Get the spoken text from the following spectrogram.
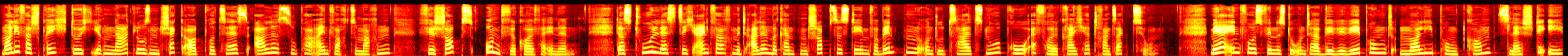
Molly verspricht, durch ihren nahtlosen Checkout-Prozess alles super einfach zu machen, für Shops und für KäuferInnen. Das Tool lässt sich einfach mit allen bekannten Shopsystemen verbinden und du zahlst nur pro erfolgreicher Transaktion. Mehr Infos findest du unter www.molly.com/de.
